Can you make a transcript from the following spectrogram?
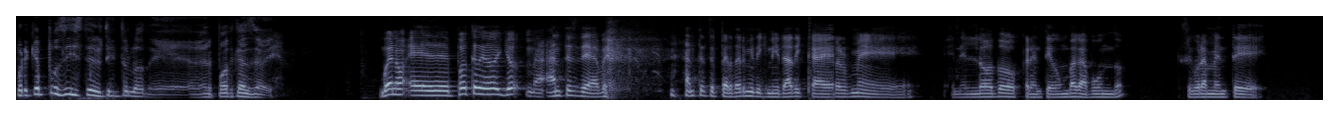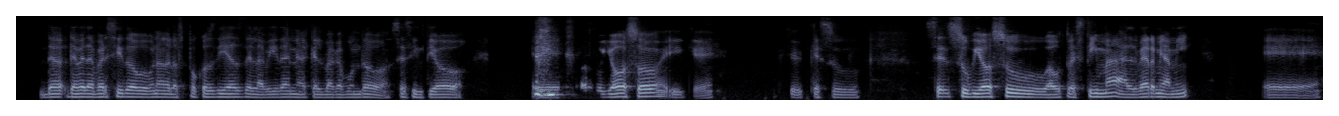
¿por qué pusiste el título del podcast de hoy? Bueno, el podcast de hoy, yo, antes de haber, antes de perder mi dignidad y caerme en el lodo frente a un vagabundo, seguramente debe de haber sido uno de los pocos días de la vida en el que el vagabundo se sintió eh, orgulloso y que, que, su, se subió su autoestima al verme a mí. Eh,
